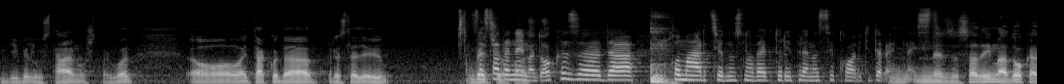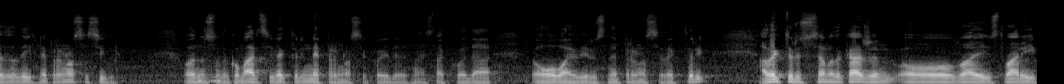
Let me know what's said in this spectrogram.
gdje je bilo u stanu, šta god. Ovaj, tako da predstavljaju Za sada nema dokaza da komarci, odnosno vektori, prenose COVID-19? Ne, za sada ima dokaza da ih ne prenose sigurno. Odnosno da komarci i vektori ne prenose COVID-19. Tako da ovaj virus ne prenose vektori. A vektori su, samo da kažem, ovaj, stvari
